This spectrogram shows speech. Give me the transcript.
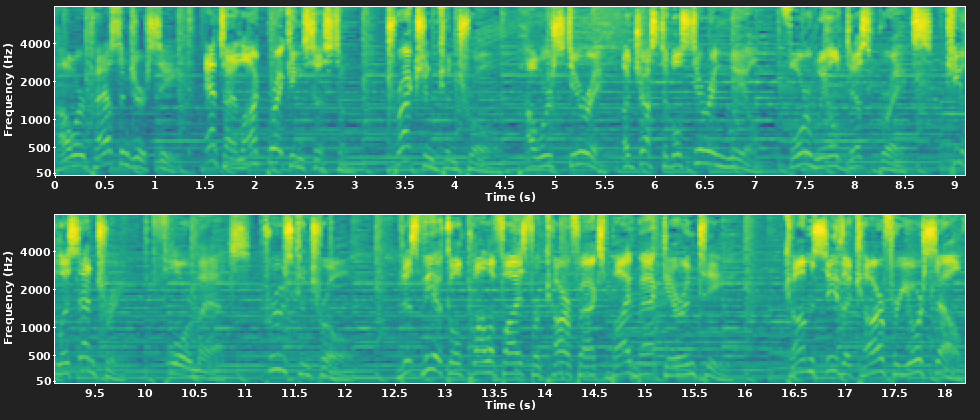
power passenger seat, anti-lock braking system, traction control, power steering, adjustable steering wheel, four-wheel disc brakes, keyless entry, floor mats, cruise control. This vehicle qualifies for Carfax buyback guarantee. Come see the car for yourself.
